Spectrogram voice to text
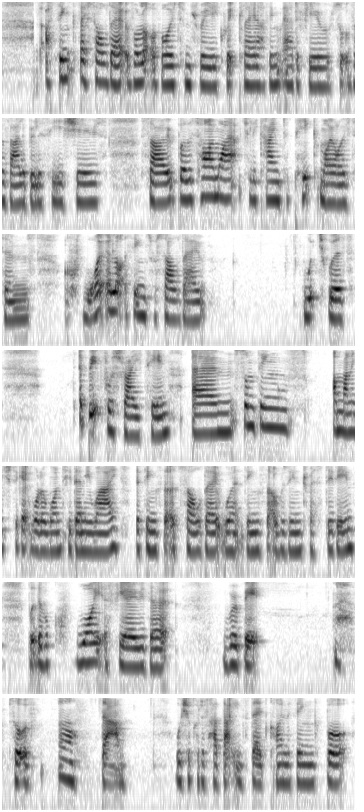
I think they sold out of a lot of items really quickly. I think they had a few sort of availability issues. So by the time I actually came to pick my items, quite a lot of things were sold out, which was a bit frustrating. Um, some things I managed to get what I wanted anyway. The things that had sold out weren't things that I was interested in, but there were quite a few that were a bit sort of, oh, damn, wish I could have had that instead kind of thing. But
